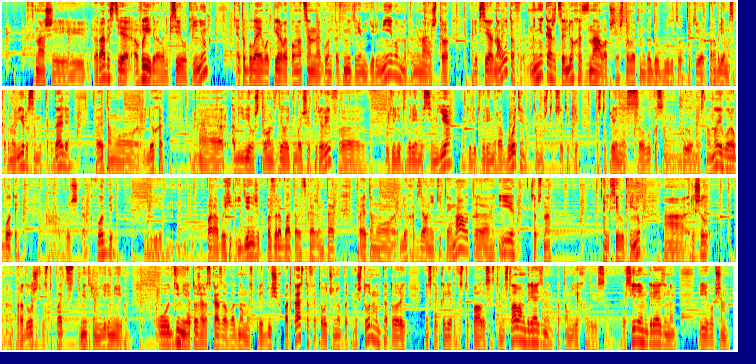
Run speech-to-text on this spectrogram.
к нашей радости выиграл Алексей Лукьянюк. Это была его первая полноценная гонка с Дмитрием Еремеевым. Напоминаю, что Алексей Арнаутов, мне кажется, Леха знал вообще, что в этом году будут вот такие вот проблемы с коронавирусом и так далее. Поэтому Леха объявил, что он сделает небольшой перерыв, э, уделит время семье, уделит время работе, потому что все-таки выступление с Лукасом было не основной его работой а больше как хобби. И пора бы и денежек позарабатывать, скажем так. Поэтому Леха взял некий тайм-аут. Э, и, собственно, Алексей Лукьянюк решил э, продолжить выступать с Дмитрием Еремеевым. О Диме я тоже рассказывал в одном из предыдущих подкастов. Это очень опытный штурман, который несколько лет выступал и со Станиславом Грязиным, потом ехал и с Василием Грязиным. И, в общем,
